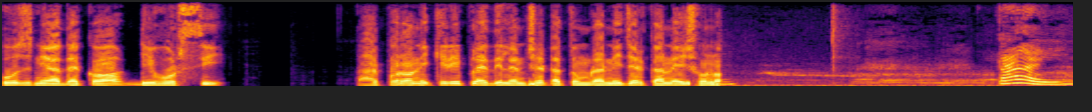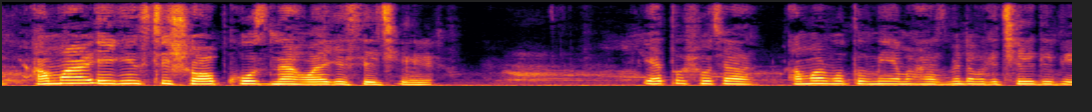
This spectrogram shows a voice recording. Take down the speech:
খোঁজ নিয়ে দেখো ডিভোর্সি তারপর উনি কি রিপ্লাই দিলেন সেটা তোমরা নিজের কানে শোনো। তাই আমার এগেনস্টে সব খোঁজ না হয়ে গেছে ছেলের এত সোজা আমার মতো মেয়ে আমার হাজবেন্ড আমাকে ছেড়ে দিবে।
